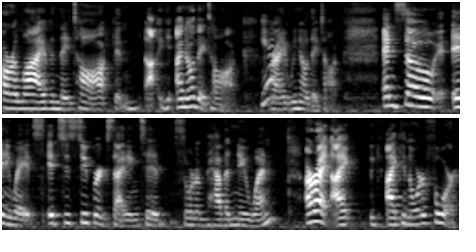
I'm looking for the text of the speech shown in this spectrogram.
are alive and they talk, and I, I know they talk, Yeah. right? We know they talk, and so anyway, it's it's just super exciting to sort of have a new one. All right, I I can order four.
